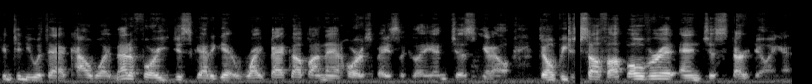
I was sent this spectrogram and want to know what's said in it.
continue with that cowboy metaphor you just got to get right back up on that horse basically and just you know don't beat yourself up over it and just start doing it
